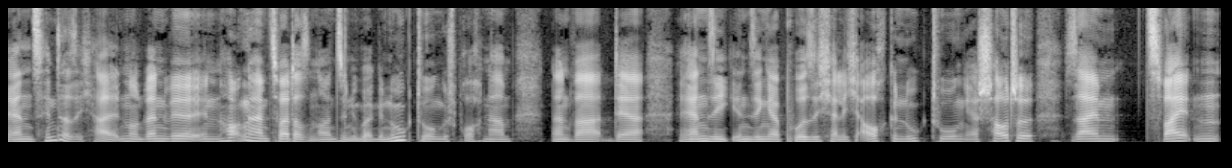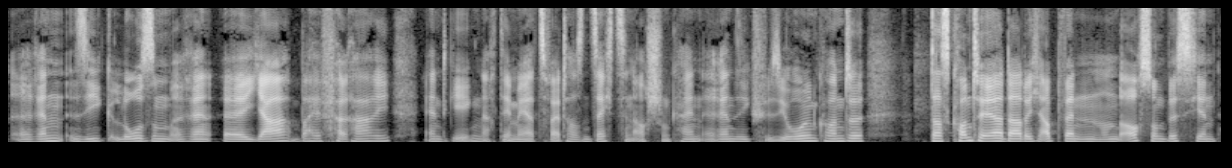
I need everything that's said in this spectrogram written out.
Rennens hinter sich halten. Und wenn wir in Hockenheim 2019 über Genugtuung gesprochen haben, dann war der Rennsieg in Singapur sicherlich auch Genugtuung. Er schaute seinem zweiten Rennsieglosen Renn äh, Jahr bei Ferrari entgegen, nachdem er 2016 auch schon keinen Rennsieg für sie holen konnte. Das konnte er dadurch abwenden und auch so ein bisschen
